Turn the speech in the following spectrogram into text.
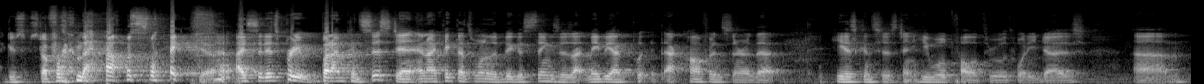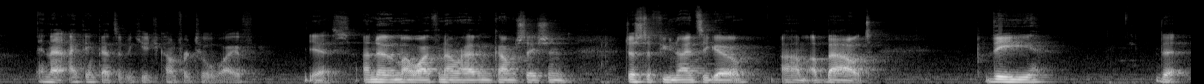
I do some stuff around the house. like Yeah. I said, it's pretty, but I'm consistent, and I think that's one of the biggest things is that maybe I've put that confidence in her that he is consistent. He will follow through with what he does, um, and that I think that's a huge comfort to a wife. Yes, I know. My wife and I were having a conversation just a few nights ago um, about the the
